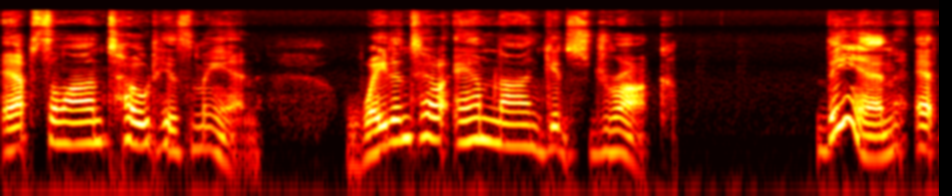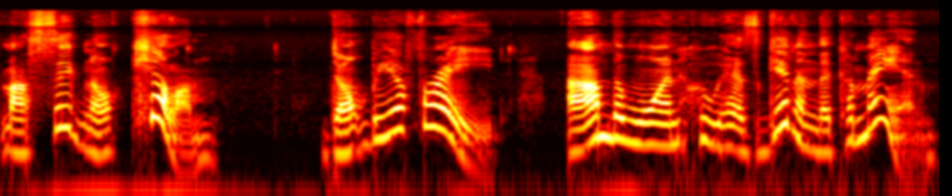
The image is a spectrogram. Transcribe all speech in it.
Absalom told his men, Wait until Amnon gets drunk. Then, at my signal, kill him. Don't be afraid. I'm the one who has given the command.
